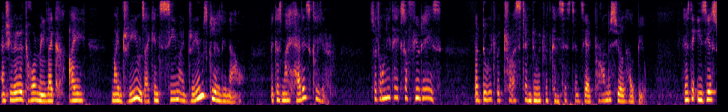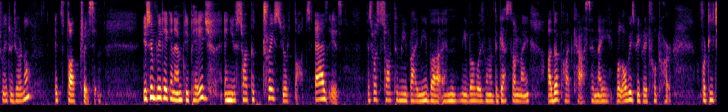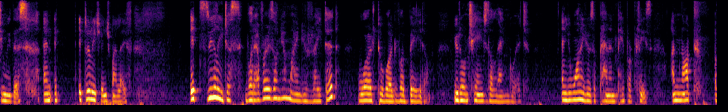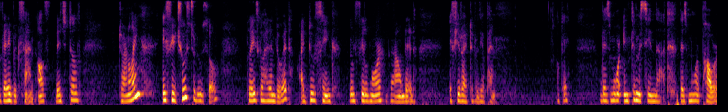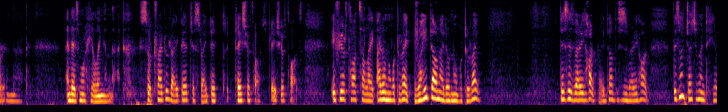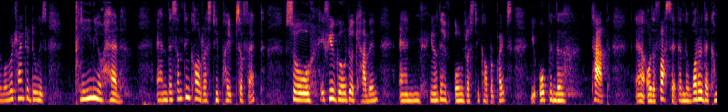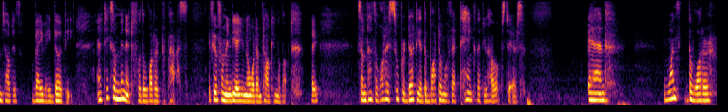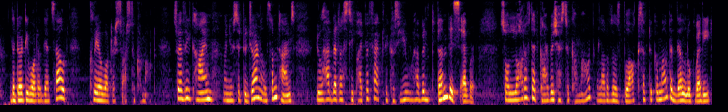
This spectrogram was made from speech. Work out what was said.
And she later told me like i my dreams i can see my dreams clearly now because my head is clear. So it only takes a few days. But do it with trust and do it with consistency. I promise you'll help you. Here's the easiest way to journal. It's thought tracing you simply take an empty page and you start to trace your thoughts as is. This was taught to me by Niba, and Niba was one of the guests on my other podcast, and I will always be grateful to her for teaching me this. And it it really changed my life. It's really just whatever is on your mind you write it word to word verbatim. You don't change the language. And you want to use a pen and paper please. I'm not a very big fan of digital journaling if you choose to do so please go ahead and do it i do think you'll feel more grounded if you write it with your pen okay there's more intimacy in that, there's more power in that, and there's more healing in that. So try to write it, just write it, trace your thoughts, trace your thoughts. If your thoughts are like, I don't know what to write, write down, I don't know what to write. This is very hard, write down, this is very hard. There's no judgment here. What we're trying to do is clean your head. And there's something called rusty pipes effect. So if you go to a cabin and you know they have old rusty copper pipes, you open the tap uh, or the faucet, and the water that comes out is very, very dirty. And it takes a minute for the water to pass. If you're from India, you know what I'm talking about, right? Sometimes the water is super dirty at the bottom of that tank that you have upstairs. And once the water, the dirty water gets out, clear water starts to come out. So every time when you sit to journal, sometimes you'll have that rusty pipe effect because you haven't done this ever. So a lot of that garbage has to come out. A lot of those blocks have to come out, and they'll look very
